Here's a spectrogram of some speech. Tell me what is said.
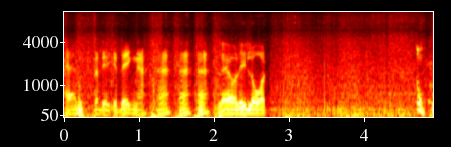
แพ้มันกระเดกกระเด้งนะฮะฮะฮะแล้วรีโหลดโอ้โห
